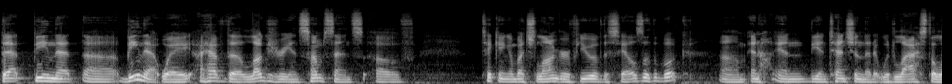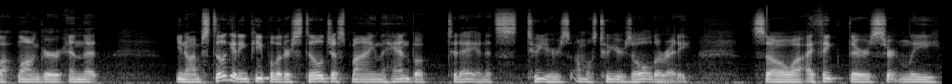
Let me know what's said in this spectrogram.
that being that uh, being that way, I have the luxury, in some sense, of taking a much longer view of the sales of the book, um, and and the intention that it would last a lot longer, and that you know I'm still getting people that are still just buying the handbook today, and it's two years, almost two years old already. So uh, I think there's certainly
